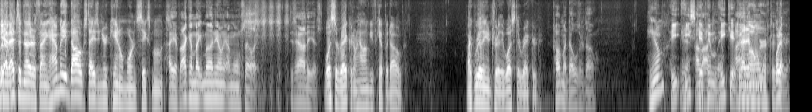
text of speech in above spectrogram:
Yeah, that's another thing. How many dogs stays in your kennel more than six months? Hey, if I can make money on it, I'm gonna sell it. Just how it is. What's the record on how long you've kept a dog? Like really and truly, what's the record? Probably my dozer though. Him? he Yeah, he I kept liked him. He kept I him had him longer. almost two What- years.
